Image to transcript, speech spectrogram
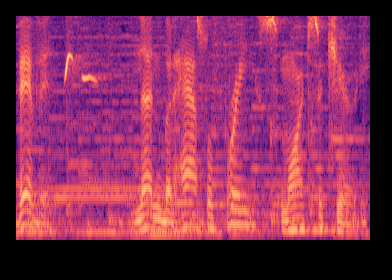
Vivint, nothing but hassle-free smart security.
